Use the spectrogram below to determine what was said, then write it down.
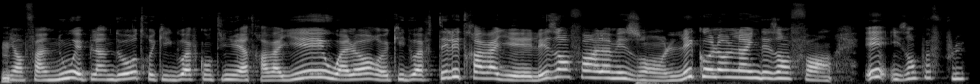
et enfin nous et plein d'autres qui doivent continuer à travailler ou alors euh, qui doivent télétravailler, les enfants à la maison, l'école online des enfants, et ils en peuvent plus.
